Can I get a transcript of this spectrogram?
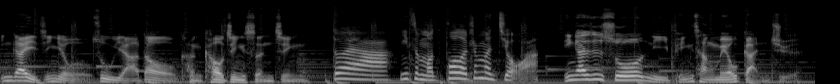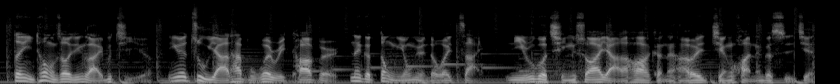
应该已经有蛀牙到很靠近神经了。对啊，你怎么拖了这么久啊？应该是说你平常没有感觉，等你痛的时候已经来不及了。因为蛀牙它不会 recover，那个洞永远都会在。你如果勤刷牙的话，可能还会减缓那个时间。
